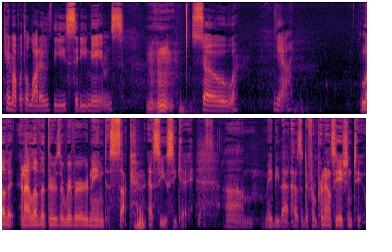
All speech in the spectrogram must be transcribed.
came up with a lot of the city names. Mm-hmm. So, yeah. Love it. And I love that there's a river named Suck, S U C K. Yes. Um, maybe that has a different pronunciation too.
